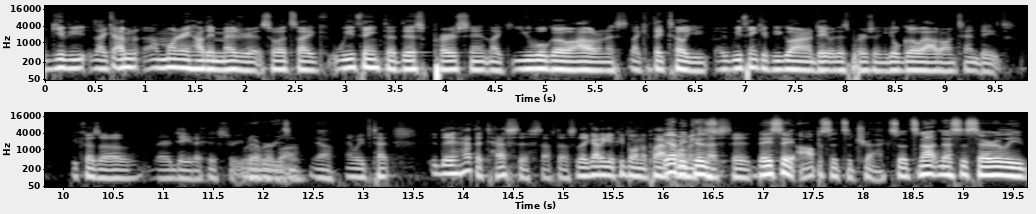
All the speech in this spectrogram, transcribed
give you like i'm i'm wondering how they measure it so it's like we think that this person like you will go out on this like if they tell you we think if you go out on a date with this person you'll go out on 10 dates because of their data history blah, blah, blah. Yeah. and we've te- they have to test this stuff though so they got to get people on the Yeah, platform and because test it they say opposites attract. So it's not necessarily,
